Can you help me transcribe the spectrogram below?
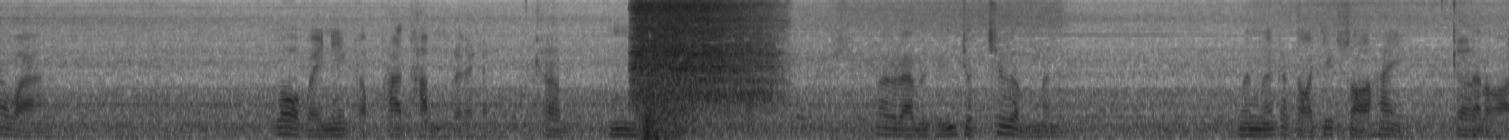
ระหว่าง โลกใบนี้กับพระธรรมก็แล้วกันครับเมื่อเวลามันถึงจุดเชื่อมมัน มันเหมือนกับต่อจิ๊กซอว์ให้ครับ ตลอด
